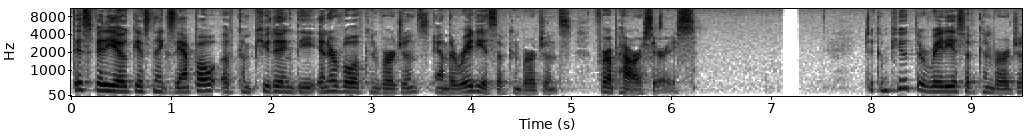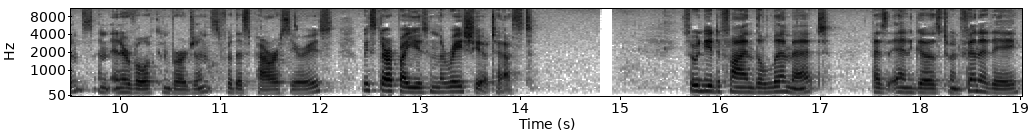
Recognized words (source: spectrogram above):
This video gives an example of computing the interval of convergence and the radius of convergence for a power series. To compute the radius of convergence and interval of convergence for this power series, we start by using the ratio test. So we need to find the limit as n goes to infinity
